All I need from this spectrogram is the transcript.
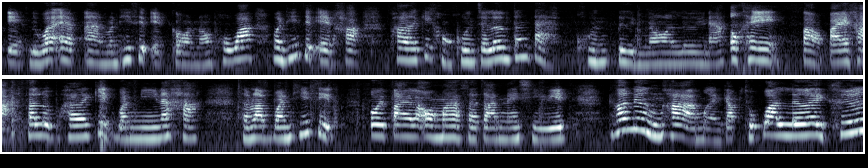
11 หรือว่าแอบอ่านวันที่ 11 ก่อนเนาะเพราะว่าวันที่ 11 ค่ะ ภารกิจของคุณจะเริ่มตั้งแต่คุณตื่นนอนเลยนะ โอเค ต่อไปค่ะ สรุปภารกิจวันนี้นะคะสำหรับวันที่ 10โดยไปละอองมาสจันในชีวิต ข้อหนึ่งค่ะ เหมือนกับทุกวันเลยคือ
